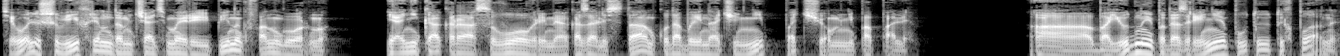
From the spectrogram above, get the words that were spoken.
всего лишь вихрем домчать Мэри и Пина к Фангорну, и они как раз вовремя оказались там, куда бы иначе ни почем не попали. А обоюдные подозрения путают их планы.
